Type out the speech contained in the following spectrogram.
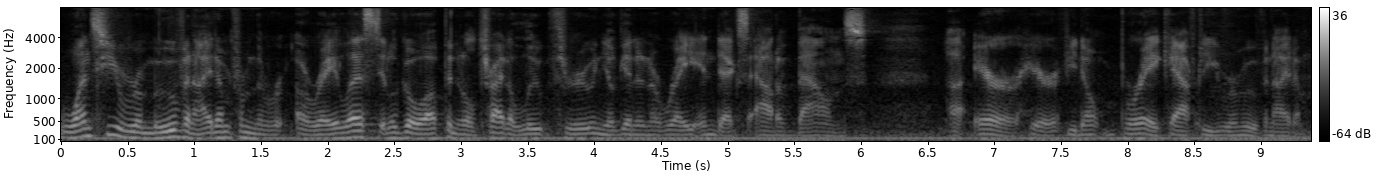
once you remove an item from the array list, it'll go up and it'll try to loop through and you'll get an array index out of bounds uh, error here if you don't break after you remove an item.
